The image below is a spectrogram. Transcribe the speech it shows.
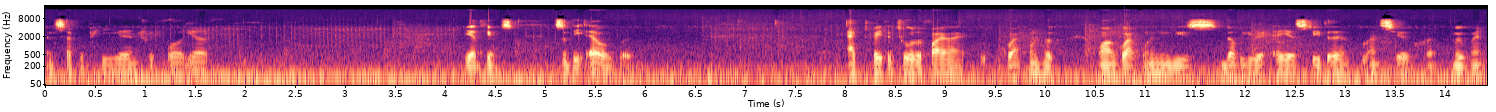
encyclopedia entry for it yet? Yeah, here's so the Aerorig. Activate the tool to fire grappling hook while grappling, use WASD to influence your movement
